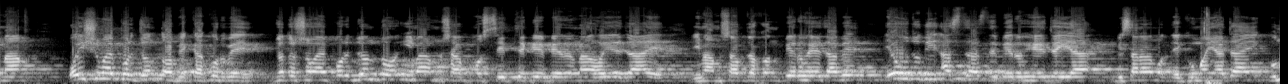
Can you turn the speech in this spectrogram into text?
ইমাম। ওই সময় পর্যন্ত অপেক্ষা করবে, যত সময় পর্যন্ত ইমাম সাহেব মসজিদ থেকে বের না হয়ে যায়, ইমাম সাহেব যখন বের হয়ে যাবে, এও যদি আস্তে আস্তে বের হয়ে যাইয়া বিছানার মধ্যে ঘুমাইয়া যায়, কোন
